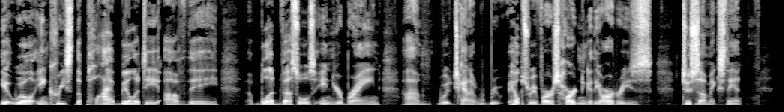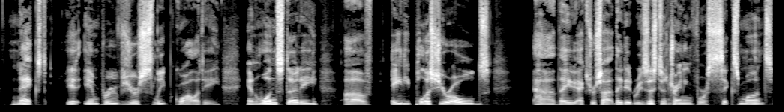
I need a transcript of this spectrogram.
it will increase the pliability of the blood vessels in your brain, um, which kind of re- helps reverse hardening of the arteries to some extent. Next, it improves your sleep quality. In one study of 80 plus year olds, uh, they exercise. They did resistance training for six months,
